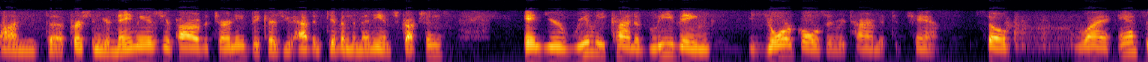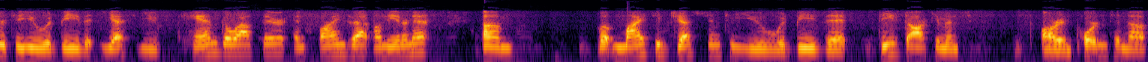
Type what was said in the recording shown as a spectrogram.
on the person you're naming as your power of attorney because you haven't given them any instructions, and you're really kind of leaving your goals in retirement to chance. So, my answer to you would be that yes, you can go out there and find that on the internet. Um, but my suggestion to you would be that these documents are important enough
